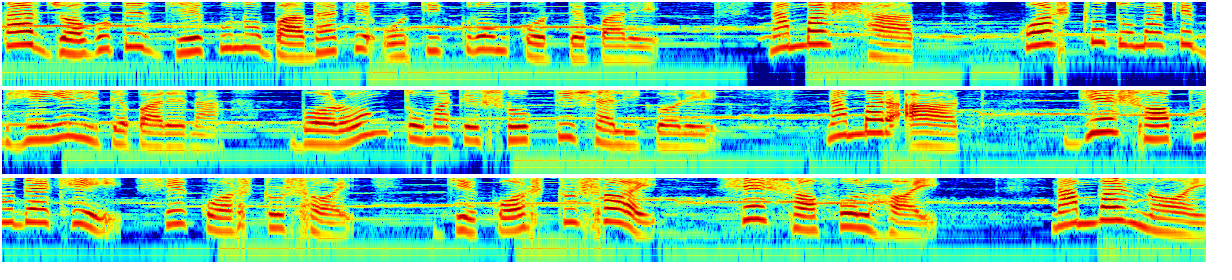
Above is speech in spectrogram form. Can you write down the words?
তার জগতের যে কোনো বাধাকে অতিক্রম করতে পারে। নাম্বার সাত, কষ্ট তোমাকে ভেঙে দিতে পারে না, বরং তোমাকে শক্তিশালী করে। নাম্বার আট, যে স্বপ্ন দেখে, সে কষ্ট সয়। যে কষ্ট সয়, সে সফল হয়। নাম্বার নয়,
